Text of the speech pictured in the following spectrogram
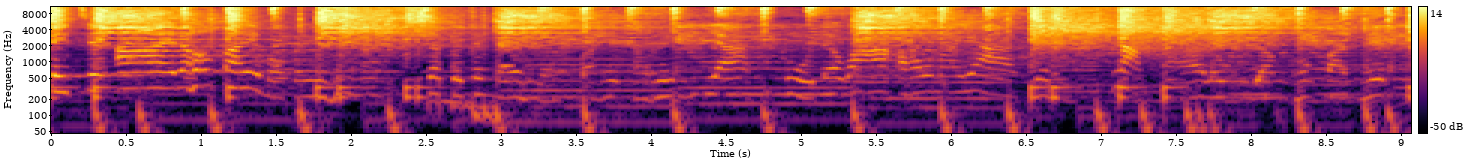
ติดใจอายแล้วไปบ่ไปจะเป็นจังใดแล้วไปปริยากูแต่ว่าเอามายากเย็นหนักตาลงยังคงปันเพชร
